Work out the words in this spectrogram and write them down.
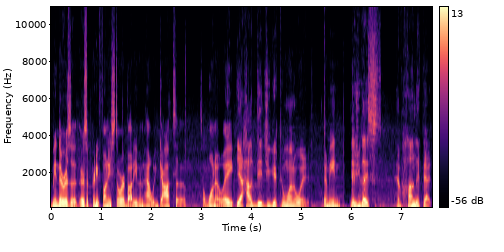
mean, there was a there's a pretty funny story about even how we got to to 108. Yeah, how did you get to 108? I mean, Because you guys have hung at that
